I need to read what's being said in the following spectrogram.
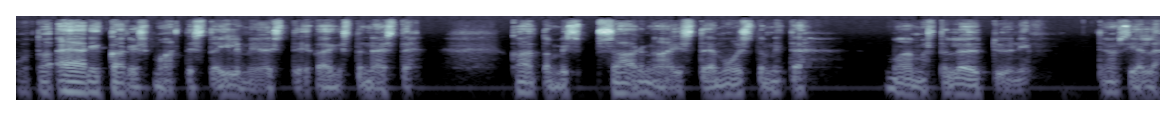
puhutaan äärikarismaattista ilmiöistä ja kaikista näistä kaatamissaarnaajista ja muista, mitä maailmasta löytyy, niin tämä on siellä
